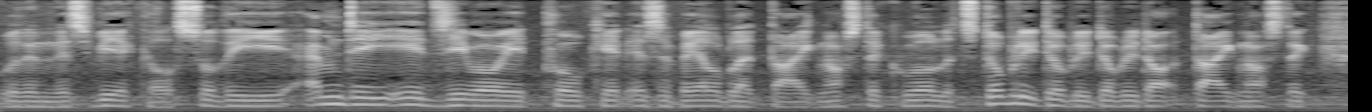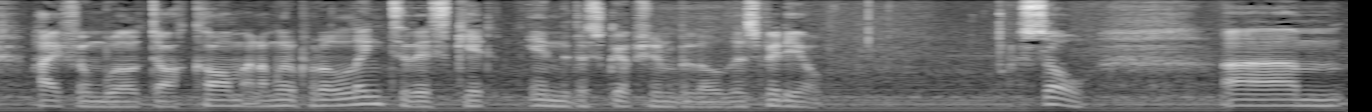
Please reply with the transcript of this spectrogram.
within this vehicle. So the MD808 Pro Kit is available at Diagnostic World. It's www.diagnostic-world.com and I'm going to put a link to this kit in the description below this video. So, um,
